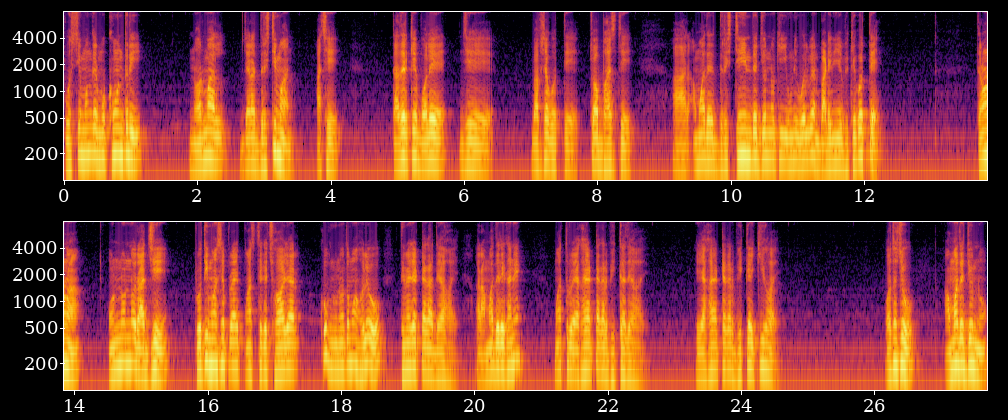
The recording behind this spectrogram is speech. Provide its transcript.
পশ্চিমবঙ্গের মুখ্যমন্ত্রী নর্মাল যারা দৃষ্টিমান আছে তাদেরকে বলে যে, ব্যবসা করতে, চপ ভাজতে, আর আমাদের দৃষ্টিহীনদের জন্য কি উনি বলবেন, বাড়ি নিয়ে ভিক্ষে করতে? কেননা, অন্য অন্য রাজ্যে প্রতি মাসে প্রায় পাঁচ থেকে ছ হাজার, খুব ন্যূনতম হলেও তিন হাজার টাকা দেওয়া হয়। আর আমাদের এখানে মাত্র এক হাজার টাকার ভিক্ষা দেওয়া হয়। এই এক হাজার টাকার ভিক্ষায় কী হয়? অথচ আমাদের জন্য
